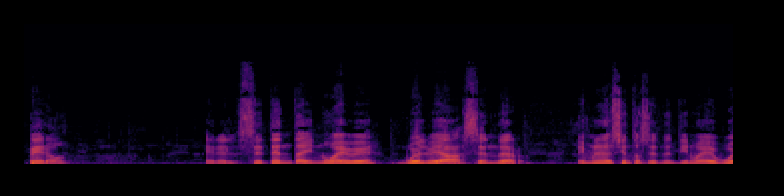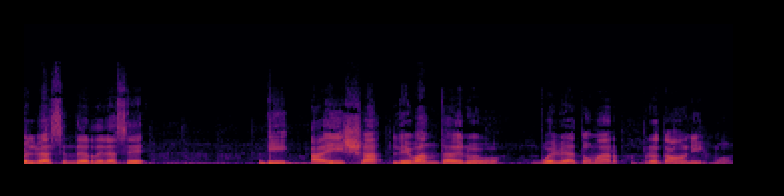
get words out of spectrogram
Pero en el 79 vuelve a ascender. En 1979 vuelve a ascender de la C y ahí ya levanta de nuevo, vuelve a tomar protagonismo.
